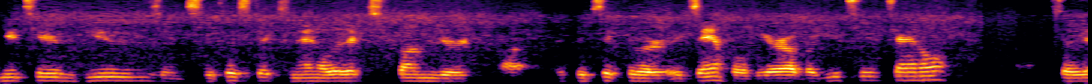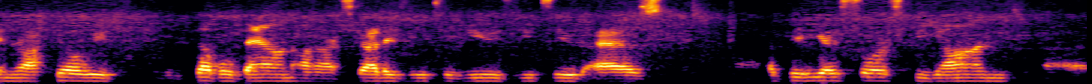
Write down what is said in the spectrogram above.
YouTube views and statistics and analytics from your uh, particular example here of a YouTube channel. So in Rock Hill, we've, we've doubled down on our strategy to use YouTube as a video source beyond uh,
